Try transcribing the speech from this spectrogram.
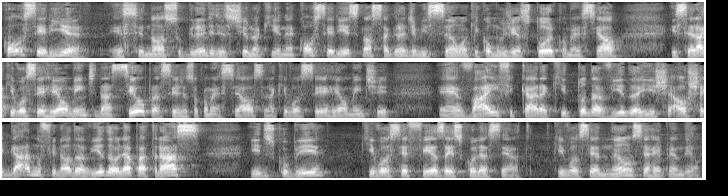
Qual seria esse nosso grande destino aqui, né? Qual seria essa nossa grande missão aqui como gestor comercial? E será que você realmente nasceu para ser gestor comercial? Será que você realmente é, vai ficar aqui toda a vida e ao chegar no final da vida olhar para trás e descobrir que você fez a escolha certa, que você não se arrependeu,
